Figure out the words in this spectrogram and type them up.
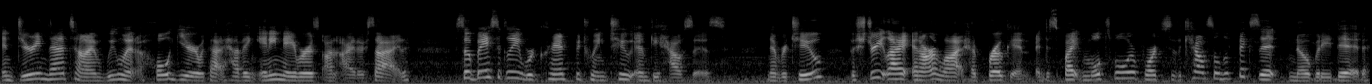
and during that time, we went a whole year without having any neighbors on either side. So basically, we're cramped between two empty houses. Number two, the streetlight in our lot had broken, and despite multiple reports to the council to fix it, nobody did.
